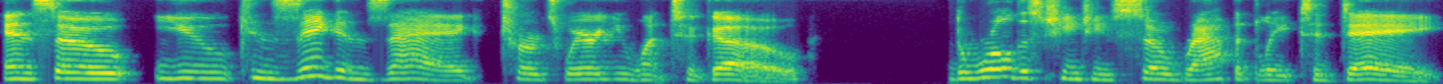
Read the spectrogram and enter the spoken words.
And so you can zig and zag towards where you want to go. The world is changing so rapidly today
